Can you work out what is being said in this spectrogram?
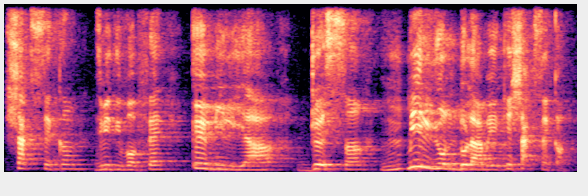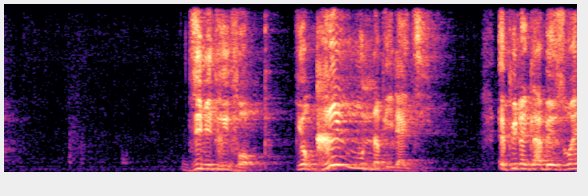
Chaque 5 ans, Dimitri Vob fait 1 milliard 200 millions de dollars américains chaque 5 ans. Dimitri Vob. Il y a un grand monde dans le pays d'Haïti. Et puis, nous avons besoin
